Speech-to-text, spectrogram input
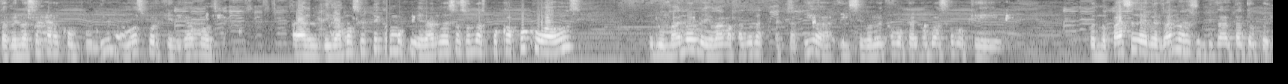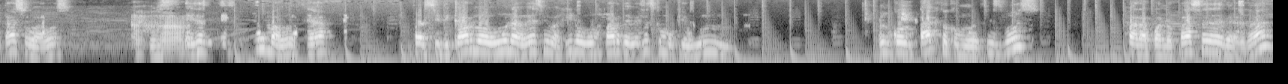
también lo hacen para confundir, vamos, porque, digamos, al, digamos, irte como que dando esas ondas poco a poco, vamos, el humano le va bajando la expectativa y se vuelve como que algo más como que, cuando pase de verdad no se siente tanto el cuentazo, vamos, es, es, o sea, falsificarlo una vez, me imagino, un par de veces como que un, un contacto, como decís vos, para cuando pase de verdad,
